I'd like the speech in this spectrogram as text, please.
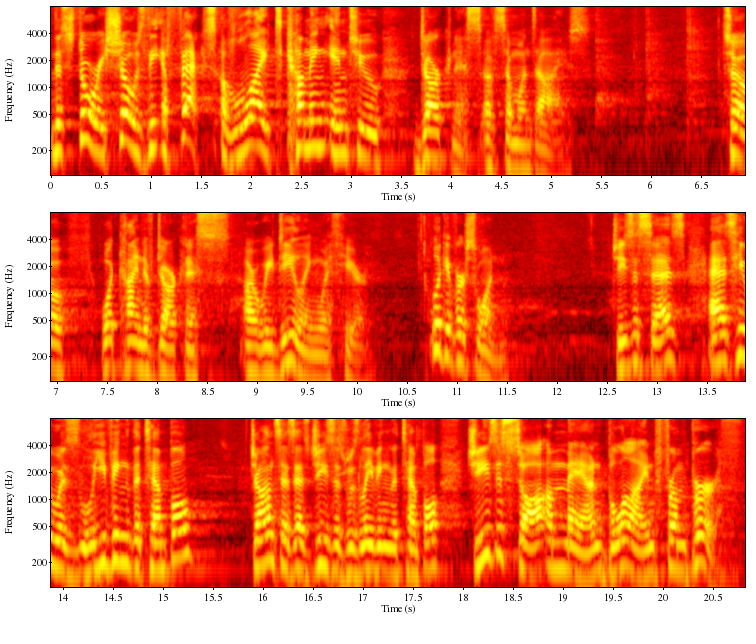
This story shows the effects of light coming into darkness of someone's eyes. So, what kind of darkness are we dealing with here? Look at verse 1. Jesus says, as he was leaving the temple, John says, as Jesus was leaving the temple, Jesus saw a man blind from birth.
